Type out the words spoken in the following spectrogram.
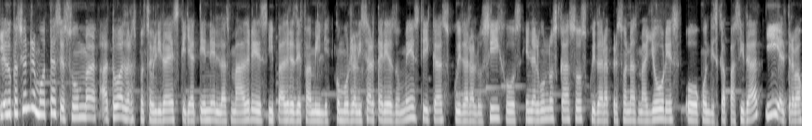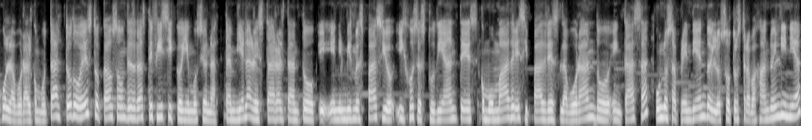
La educación remota se suma a todas las responsabilidades que ya tienen las madres y padres de familia, como realizar tareas domésticas, cuidar a los hijos, en algunos casos cuidar a personas mayores o con discapacidad y el trabajo laboral como tal. Todo esto causa un desgaste físico y emocional. También al estar al tanto e, en el mismo espacio, hijos estudiantes como madres y padres laborando en casa, unos aprendiendo y los otros trabajando en línea,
